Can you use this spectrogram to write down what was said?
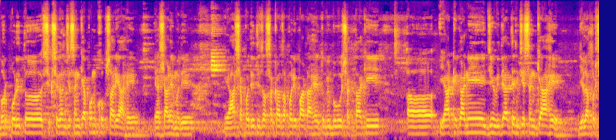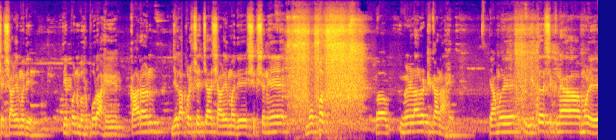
भरपूर इथं शिक्षकांची संख्या पण खूप सारी आहे या शाळेमध्ये. या अशा पद्धतीचा सकाळचा परिपाठ आहे. तुम्ही बघू शकता की या ठिकाणी जी विद्यार्थ्यांची संख्या आहे जिल्हा परिषद शाळेमध्ये ती पण भरपूर आहे. कारण जिल्हा परिषदच्या शाळेमध्ये शिक्षण हे मोफत मिळणारं ठिकाण आहे. त्यामुळे इथं शिकण्यामुळे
